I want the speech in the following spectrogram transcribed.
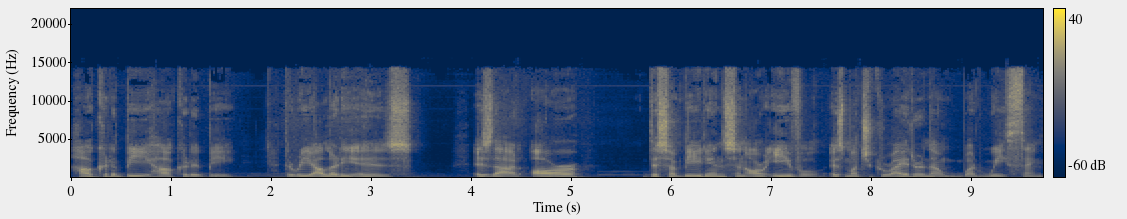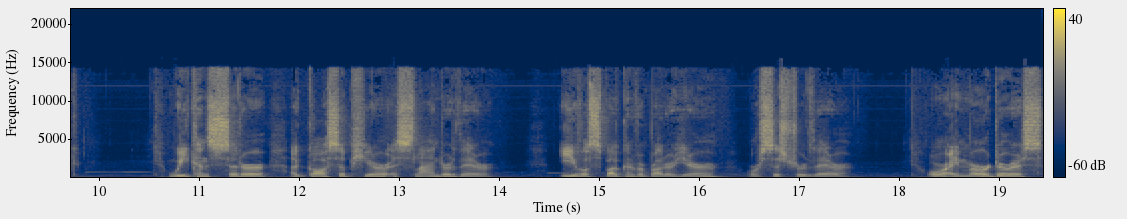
How could it be? How could it be? The reality is, is that our disobedience and our evil is much greater than what we think. We consider a gossip here, a slander there, evil spoken of a brother here or sister there, or a murderous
